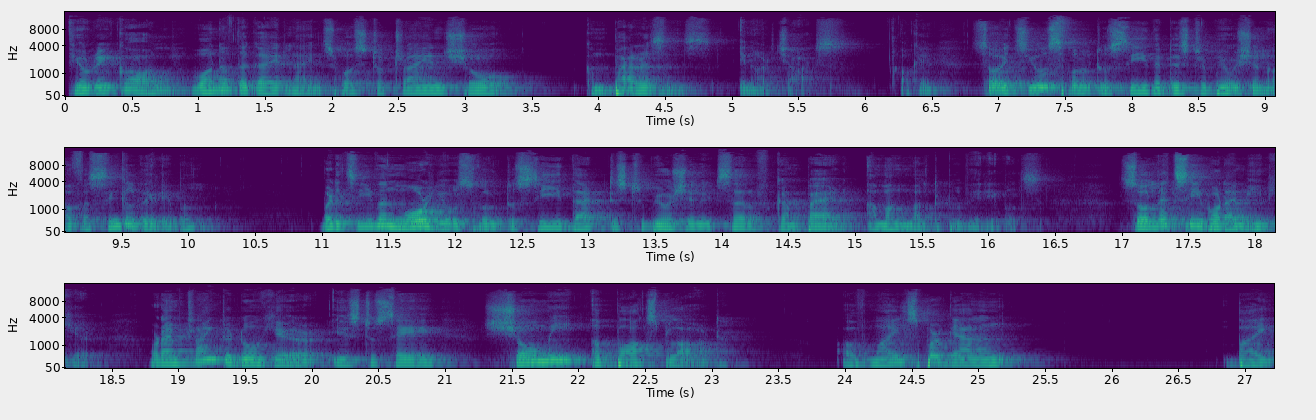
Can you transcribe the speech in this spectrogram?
If you recall, one of the guidelines was to try and show comparisons in our charts. Okay, so it's useful to see the distribution of a single variable, but it's even more useful to see that distribution itself compared among multiple variables. So let's see what I mean here. What I'm trying to do here is to say, show me a box plot of miles per gallon by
